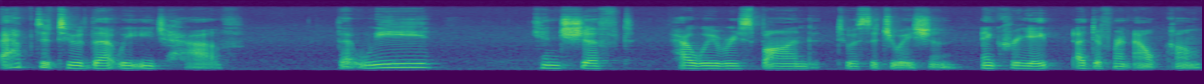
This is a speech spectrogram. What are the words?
aptitude that we each have, that we can shift how we respond to a situation and create a different outcome.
